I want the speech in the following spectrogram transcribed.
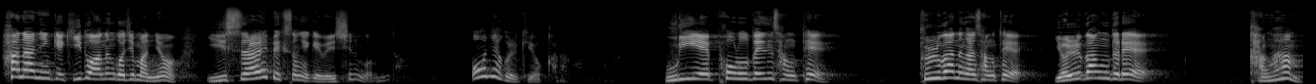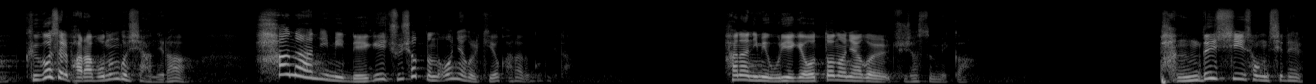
하나님께 기도하는 거지만요. 이스라엘 백성에게 외치는 겁니다. 언약을 기억하라고. 우리의 포로된 상태, 불가능한 상태, 열강들의 강함, 그것을 바라보는 것이 아니라 하나님이 내게 주셨던 언약을 기억하라는 겁니다. 하나님이 우리에게 어떤 언약을 주셨습니까? 반드시 성취될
